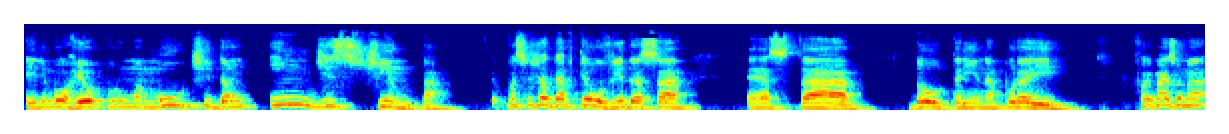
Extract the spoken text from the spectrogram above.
ele morreu por uma multidão indistinta. Você já deve ter ouvido essa esta doutrina por aí. Foi mais ou menos,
